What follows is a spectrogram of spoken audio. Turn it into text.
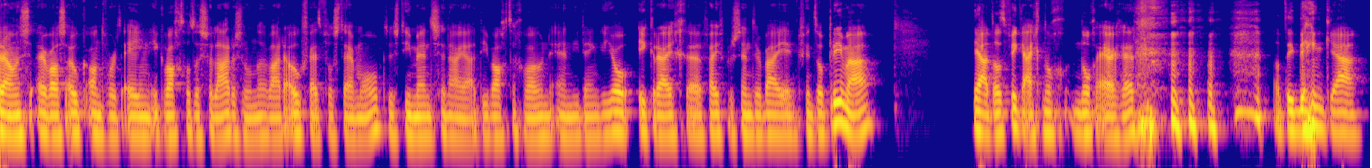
Trouwens, er was ook antwoord 1. Ik wacht tot de salarisronde. Waren ook vet veel stemmen op. Dus die mensen, nou ja, die wachten gewoon en die denken, joh, ik krijg uh, eh, 5% erbij en ik vind het wel prima. Ja, dat vind ik eigenlijk nog, nog erger. Want ik denk, ja,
